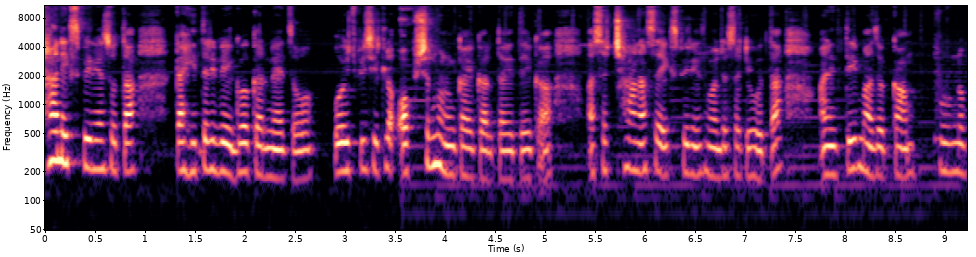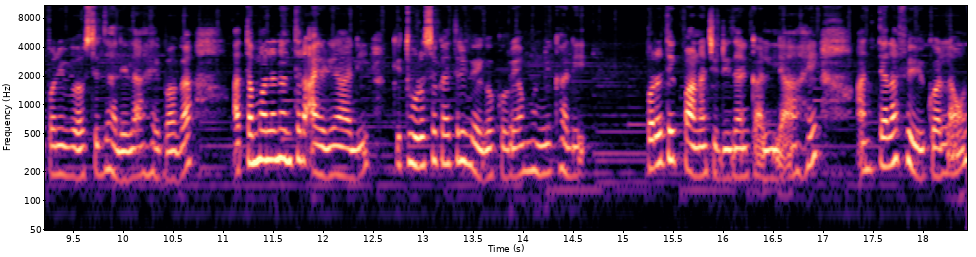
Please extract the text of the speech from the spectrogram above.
छान एक्सपिरियन्स होता. काहीतरी वेगळं करण्याचं. ओ एच पी सीटला ऑप्शन म्हणून काय करता येते का? असं छान असा एक्सपिरियन्स माझ्यासाठी होता. आणि ते माझं काम पूर्णपणे व्यवस्थित झालेलं आहे बघा. आता मला नंतर आयडिया आली की थोडंसं काहीतरी वेगळं करूया म्हणून मी खाली परत एक पानाची डिझाईन काढलेली आहे. आणि त्याला फेविकॉल लावून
